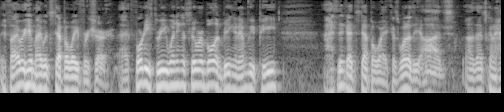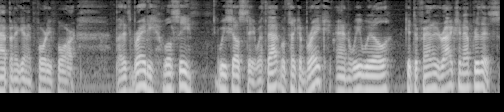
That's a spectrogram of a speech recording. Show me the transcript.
If I were him, I would step away for sure. At 43, winning a Super Bowl and being an MVP, I think I'd step away because what are the odds uh, that's going to happen again at 44? But it's Brady. We'll see. We shall see. With that, we'll take a break and we will get to fan interaction after this.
